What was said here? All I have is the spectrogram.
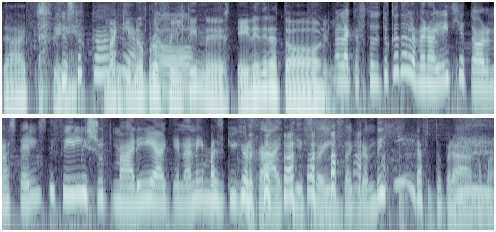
εντάξει. Ποιος το κάνει. Μα κοινό αυτό; προφίλ τι είναι; Είναι δυνατόν. Αλλά και αυτό δεν το καταλαβαίνω αλήθεια τώρα. Να στέλνεις τη φίλη σου τη Μαρία και να είναι μαζί και ο Γιωργάκης στο Instagram. Δεν γίνεται αυτό το πράγμα.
